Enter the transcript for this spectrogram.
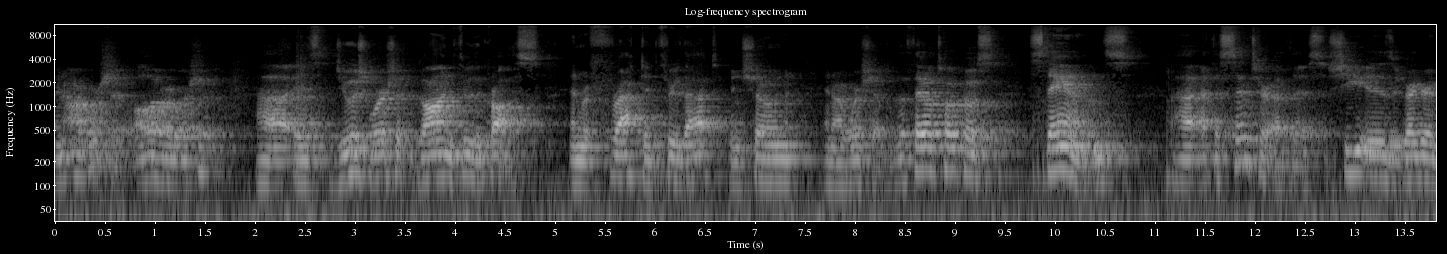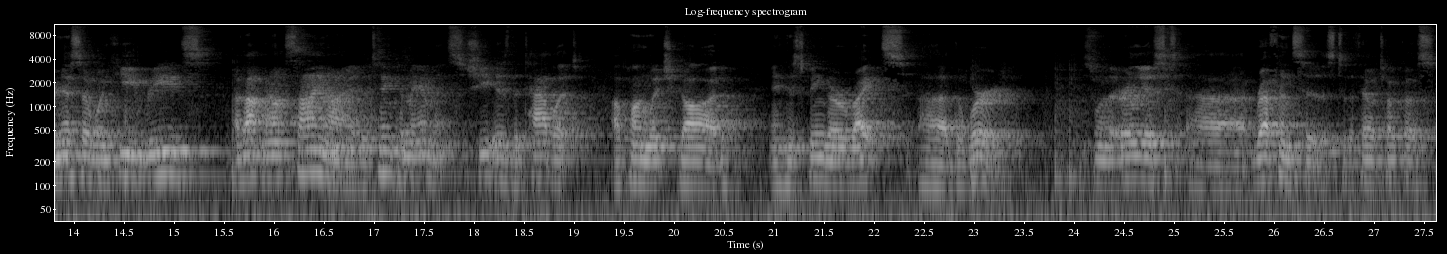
in our worship. All of our worship uh, is Jewish worship gone through the cross and refracted through that and shown in our worship. The Theotokos stands uh, at the center of this. She is Gregory of Nyssa when he reads about Mount Sinai, the Ten Commandments. She is the tablet upon which God in his finger writes uh, the word. It's one of the earliest uh, references to the Theotokos.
